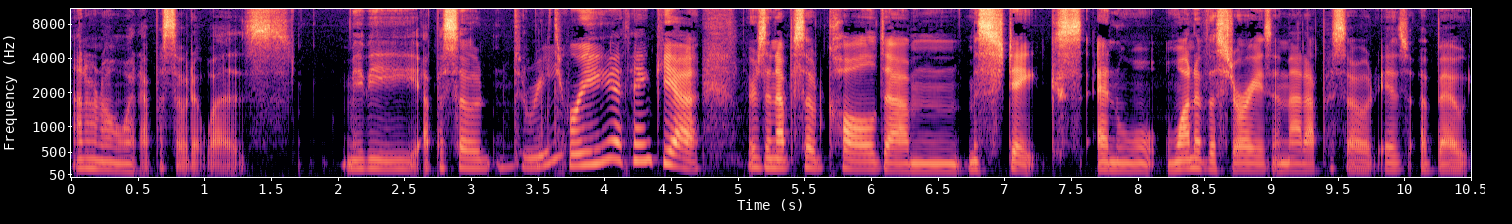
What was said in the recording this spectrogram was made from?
I don't know what episode it was. Maybe episode Three? Three, I think. Yeah, there's an episode called um, "Mistakes," and w- one of the stories in that episode is about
